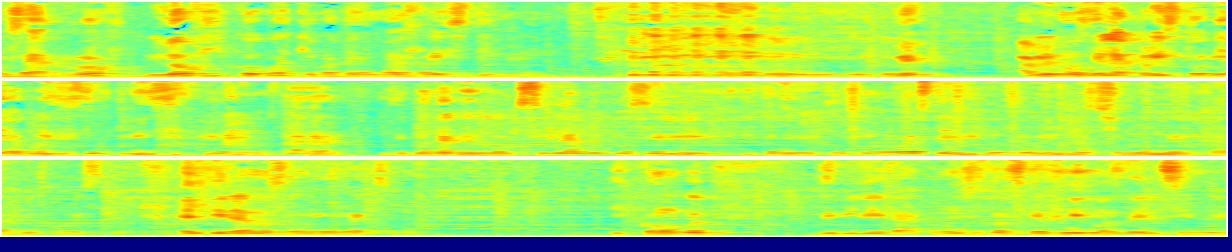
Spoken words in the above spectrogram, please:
O sea, lógico, güey, que va a tener más rating, güey. Hablemos de la prehistoria, güey, desde un principio, güey. Ajá. Te cuenta que Godzilla, güey, pues el hijo de. ¿Cómo se llamaba este dinosaurio el más chingón del carnívoro? Este? El tiranosaurio Rex, güey. Y con, güey, debilidad, como nosotros que venimos del güey.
